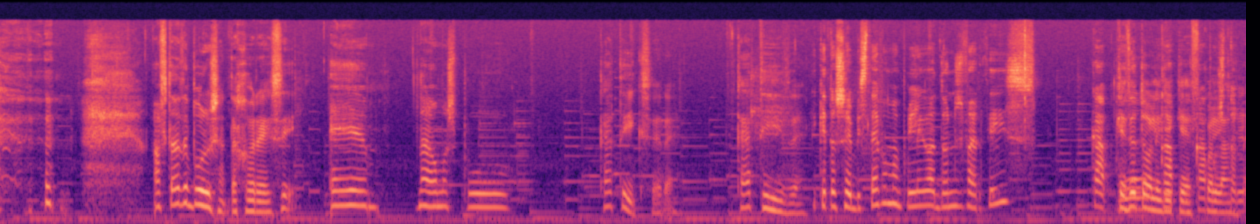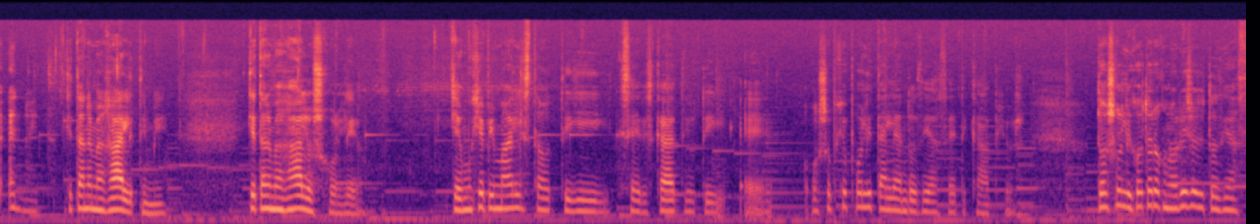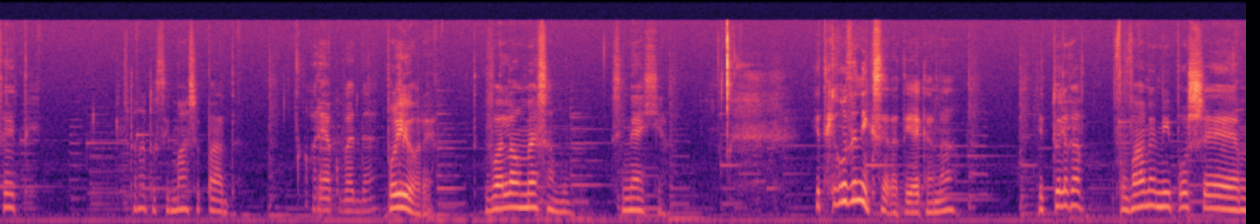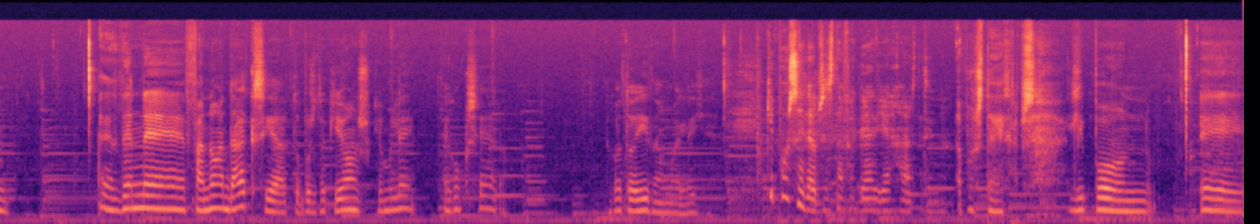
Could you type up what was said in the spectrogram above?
Αυτά δεν μπορούσε να τα χωρέσει. Ε, να όμως που κάτι ήξερε. Κάτι είδε. Και το σε εμπιστεύομαι που λέει ο Αντώνης Βαρδής κάπου. Και δεν το έλεγε κάπου- και κάπως εύκολα. το λέει. Εννοείται. Και ήταν μεγάλη τιμή. Και ήταν μεγάλο σχολείο. Και μου είχε πει μάλιστα ότι, ξέρεις κάτι, ότι ε, όσο πιο πολύ ταλέντο διαθέτει κάποιος, τόσο λιγότερο γνωρίζει ότι το διαθέτει. Και αυτό να το θυμάσαι πάντα. Ωραία κουβέντα. ε. Πολύ ωραία. Την κουβαλάω μέσα μου συνέχεια. Γιατί και εγώ δεν ήξερα τι έκανα. Γιατί του έλεγα φοβάμαι μήπως ε, ε, δεν ε, φανώ αντάξια των προσδοκιών σου. Και μου λέει εγώ ξέρω. Εγώ το είδα μου έλεγε. Και πώς έγραψες τα φεγγάρια χάρτινα. Πώς τα έγραψα. Λοιπόν, ε,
